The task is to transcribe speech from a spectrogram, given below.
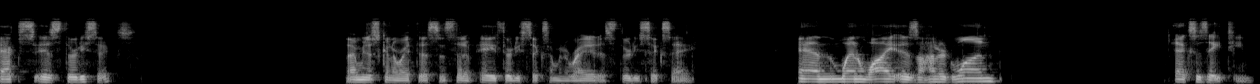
x is 36. I'm just going to write this instead of a36, I'm going to write it as 36a. And when y is 101, x is 18.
